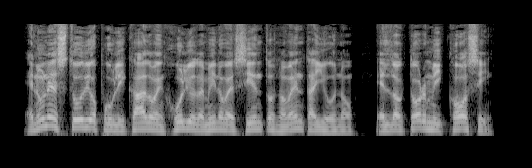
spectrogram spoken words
En un estudio publicado en julio de 1991, el doctor Mikosi,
